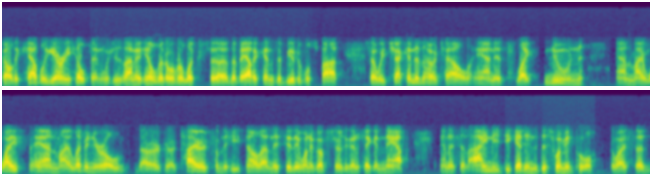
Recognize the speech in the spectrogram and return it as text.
called the Cavalieri Hilton, which is on a hill that overlooks uh, the Vatican. It's a beautiful spot. So we check into the hotel, and it's like noon, and my wife and my 11 year old are, are tired from the heat and all that, and they say they want to go upstairs. They're going to take a nap. And I said, I need to get into the swimming pool. So I said,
